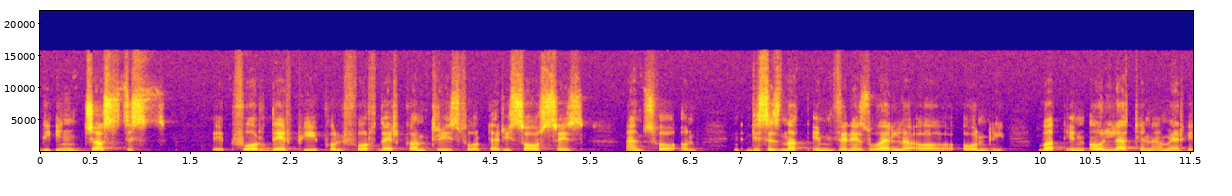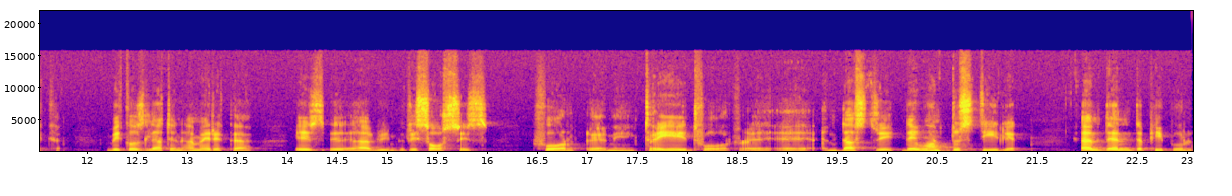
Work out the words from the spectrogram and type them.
the injustice uh, for their people, for their countries, for the resources, and so on. This is not in Venezuela only, but in all Latin America, because Latin America is uh, having resources for any trade, for uh, uh, industry. They want to steal it. And then the people,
